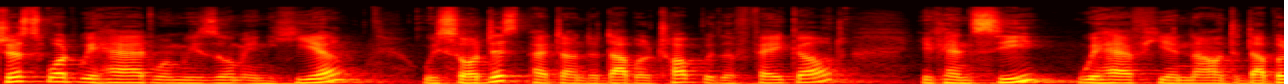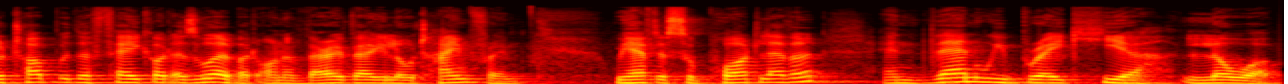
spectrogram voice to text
Just what we had when we zoom in here. We saw this pattern, the double top with a fake out. You can see we have here now the double top with a fake out as well, but on a very, very low time frame. We have the support level and then we break here lower.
